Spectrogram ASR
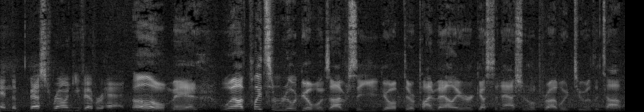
and the best round you've ever had? Oh man. Well, I've played some real good ones. Obviously, you go up there, Pine Valley or Augusta National, probably two of the top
